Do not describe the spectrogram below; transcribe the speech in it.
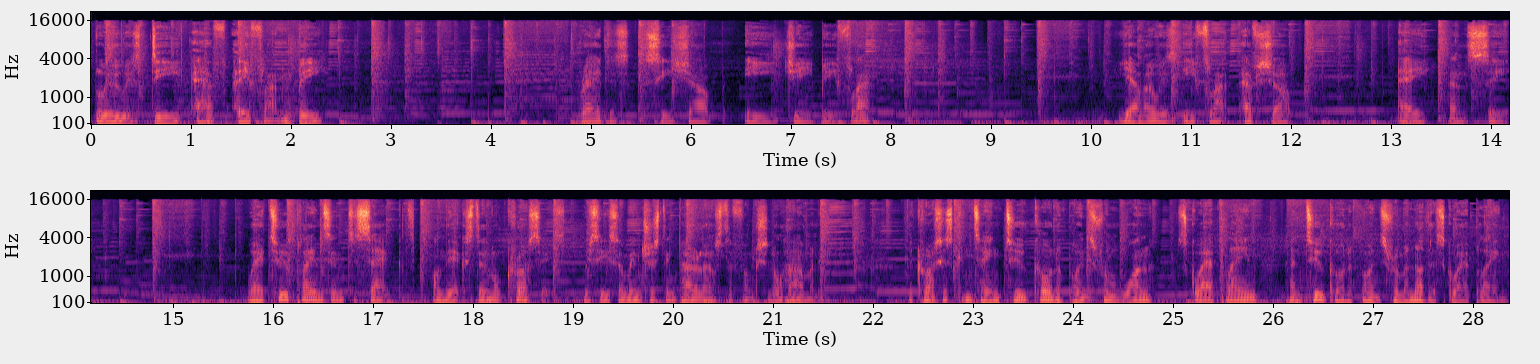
Blue is D, F, A flat and B. Red is C sharp, E, G, B flat. Yellow is E flat, F sharp, A and C. Where two planes intersect on the external crosses, we see some interesting parallels to functional harmony. The crosses contain two corner points from one square plane and two corner points from another square plane,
